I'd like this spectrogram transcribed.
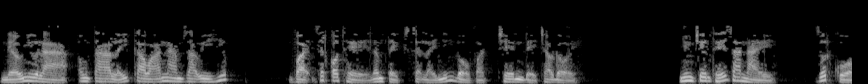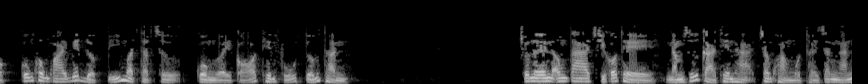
nếu như là ông ta lấy cao á nam ra uy hiếp, vậy rất có thể Lâm Tịch sẽ lấy những đồ vật trên để trao đổi. Nhưng trên thế gian này, rốt cuộc cũng không ai biết được bí mật thật sự của người có thiên phú tướng thần. Cho nên ông ta chỉ có thể nắm giữ cả thiên hạ trong khoảng một thời gian ngắn.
